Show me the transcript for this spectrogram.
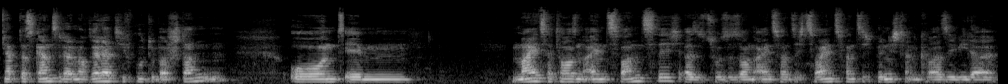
Ich habe das Ganze dann noch relativ gut überstanden und im Mai 2021, also zur Saison 21-22, bin ich dann quasi wieder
